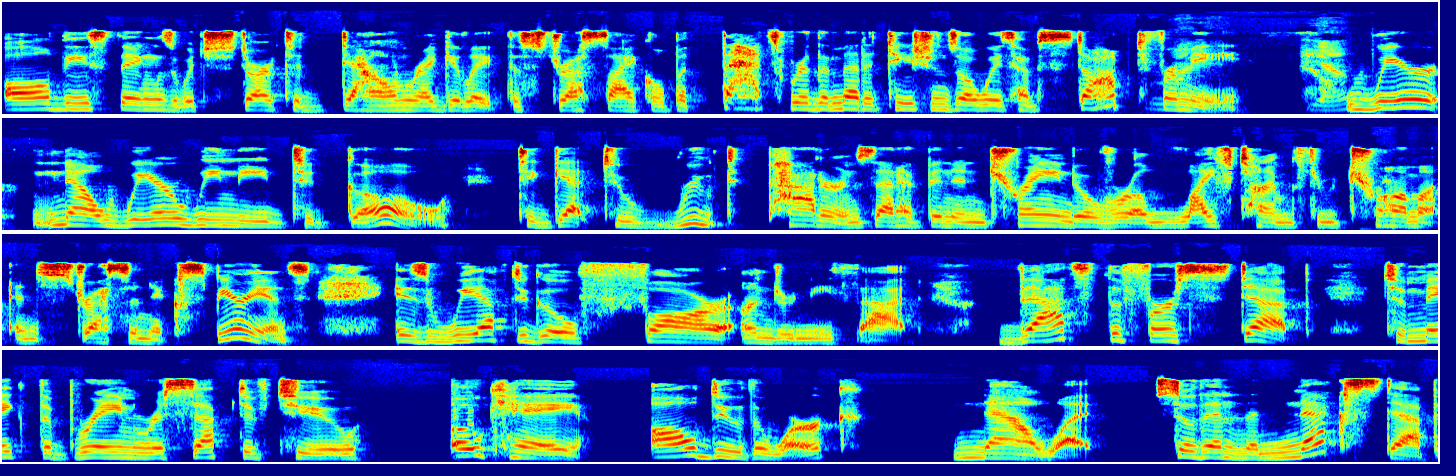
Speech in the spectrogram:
all these things which start to downregulate the stress cycle. But that's where the meditations always have stopped for me. Yeah. Where now where we need to go to get to root patterns that have been entrained over a lifetime through trauma and stress and experience is we have to go far underneath that. That's the first step to make the brain receptive to, okay, I'll do the work. Now what? So then the next step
